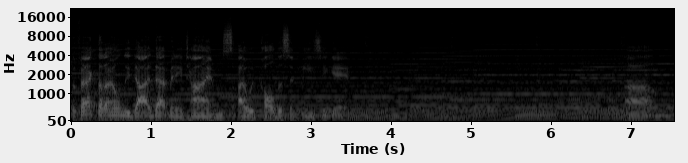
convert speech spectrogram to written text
The fact that I only died that many times, I would call this an easy game. Um,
